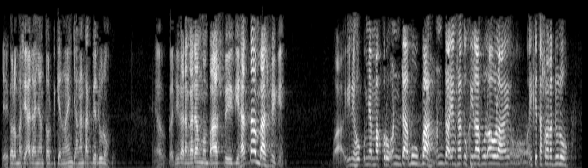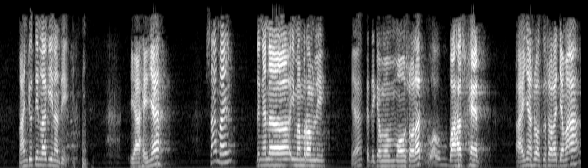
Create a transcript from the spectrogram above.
Jadi kalau masih ada nyantol pikiran lain, jangan takbir dulu. Ya, jadi kadang-kadang membahas fikih, hatta membahas fikih. Wah, ini hukumnya makruh, enggak mubah, enggak yang satu khilaful aula. Ayo, kita sholat dulu. Lanjutin lagi nanti. ya akhirnya sama ya, dengan uh, Imam Romli. Ya, ketika mau, sholat, bahas head. Akhirnya waktu sholat jamaah,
